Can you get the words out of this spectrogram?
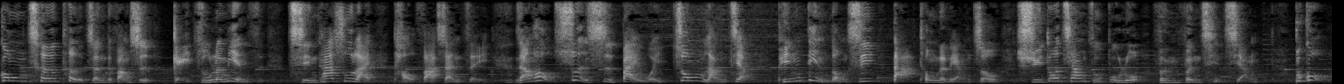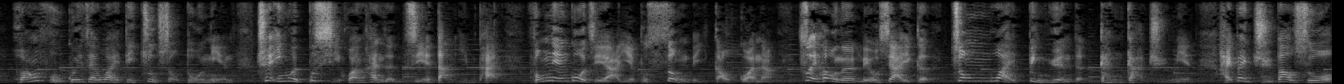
公车特征的方式给足了面子，请他出来讨伐山贼，然后顺势拜为中郎将，平定陇西，打通了凉州，许多羌族部落纷纷请降。不过，皇甫归在外地驻守多年，却因为不喜欢汉人结党营派，逢年过节啊也不送礼高官啊，最后呢留下一个中外病院的尴尬局面，还被举报说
